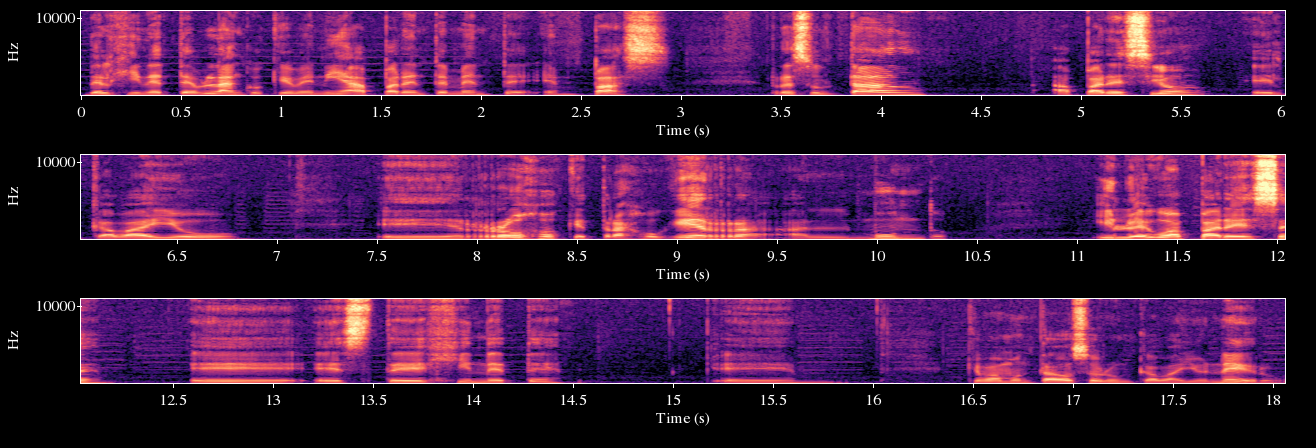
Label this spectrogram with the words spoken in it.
del jinete blanco que venía aparentemente en paz. Resultado, apareció el caballo eh, rojo que trajo guerra al mundo. Y luego aparece eh, este jinete em, que va montado sobre un caballo negro.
